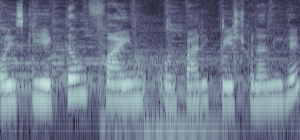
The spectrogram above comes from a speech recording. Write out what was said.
और इसकी एकदम फाइन और बारीक पेस्ट बनानी है।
